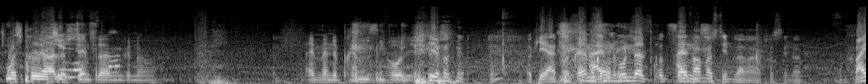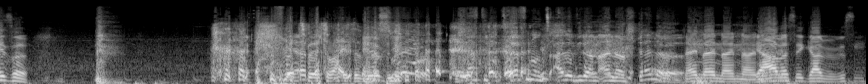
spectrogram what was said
Ich muss Ja, alle priorisieren. stehen bleiben, genau. Ey, meine Bremsen, holy shit. Okay, einfach, Bremsen ein, 100%. einfach mal stehen bleiben, einfach stehen bleiben. Weise! Jetzt willst du weise wissen. Wir treffen uns alle wieder an einer Stelle. Nein, nein, nein, nein. Ja, nein. aber ist egal, wir wissen.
